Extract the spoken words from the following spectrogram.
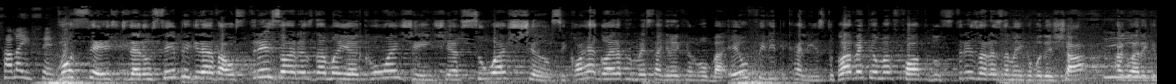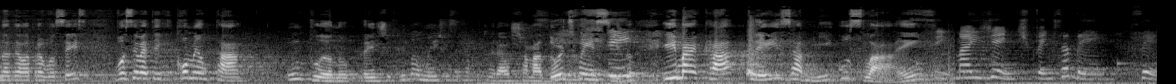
Fala aí, Fê. Vocês quiseram sempre gravar às 3 horas da manhã com a gente, é a sua chance. Corre agora pro meu Instagram que é arroba eu, Felipe Calisto. Lá vai ter uma foto dos 3 horas da manhã que eu vou deixar agora aqui na tela pra vocês. Você vai ter que comentar um plano pra gente finalmente você capturar o chamador desconhecido e marcar três amigos lá, hein? Sim, mas gente, pensa bem. Fê,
